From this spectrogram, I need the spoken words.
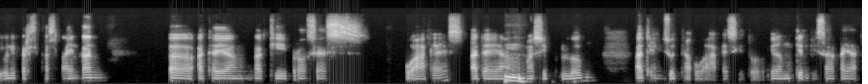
universitas lain kan eh, ada yang lagi proses UAS, ada yang Hmm. masih belum, ada yang sudah UAS gitu. Ya mungkin bisa kayak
